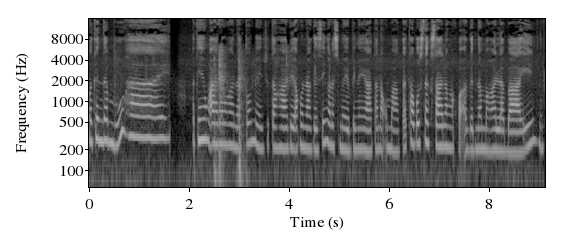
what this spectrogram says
Magandang buhay! At ngayong araw nga na to, medyo tanghali ako nagising, alas 9 na yata na umaga. Tapos nagsalang ako agad ng mga labayin.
